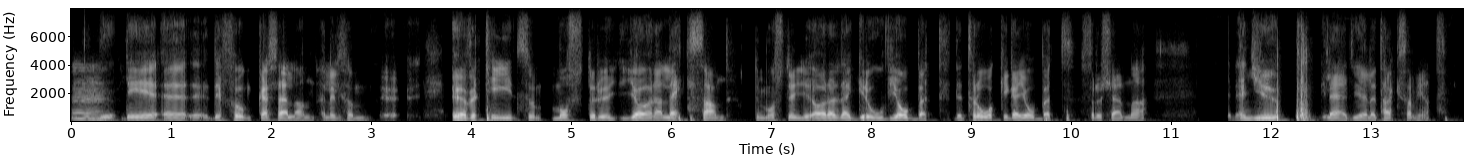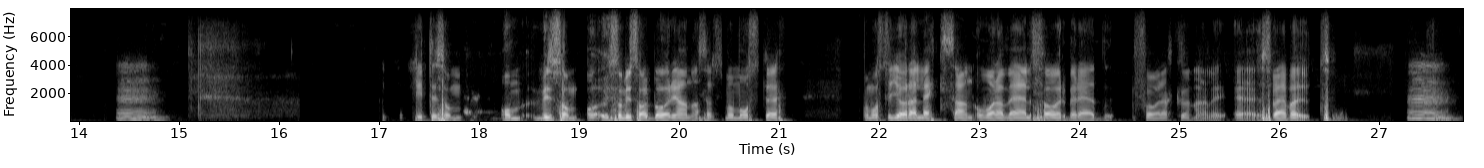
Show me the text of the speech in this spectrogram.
Mm. Det, det, eh, det funkar sällan. Eller liksom, ö- över tid så måste du göra läxan. Du måste göra det där grovjobbet, det tråkiga jobbet för att känna en djup glädje eller tacksamhet. Mm. Lite som, om, som, som vi sa i början, alltså, man, måste, man måste göra läxan och vara väl förberedd för att kunna eh, sväva ut. Mm.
